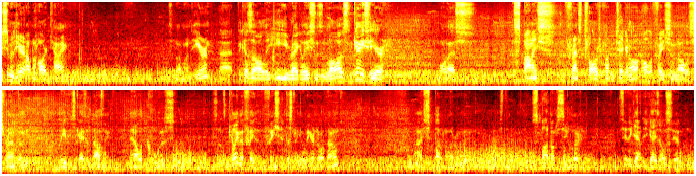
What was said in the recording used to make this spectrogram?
Fishermen here having a hard time. That's what I'm hearing. That because of all the EU regulations and laws, the guys here, more or less, the Spanish, the French trawlers come and taking all, all the fish and all the shrimp and leave these guys with nothing. And then all the quotas. So it's killing the fish industry over here in Northern Ireland. I spotted another, uh, spotted seal there. See it again, you guys all see it.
